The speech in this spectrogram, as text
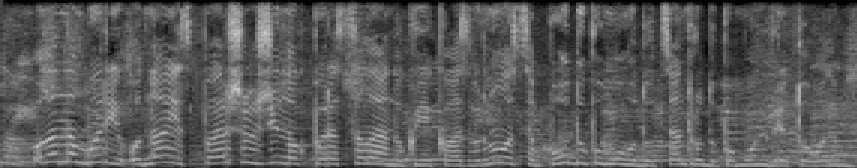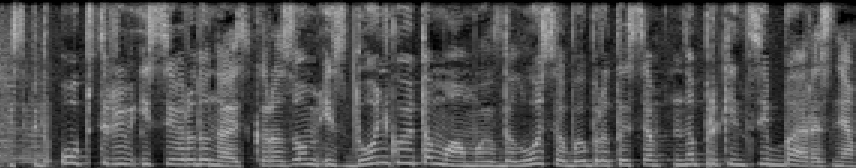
Там. Олена Барі одна із перших жінок-переселенок, яка звернулася по допомогу до центру допомоги врятованим. З під обстрілів із Сєвєродонецька разом із донькою та мамою вдалося вибратися наприкінці березня.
